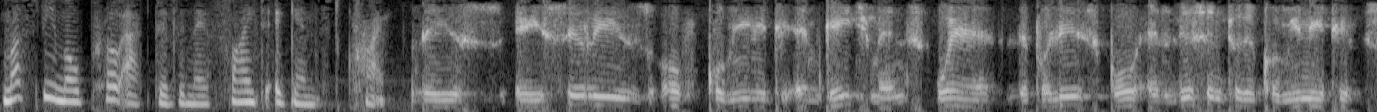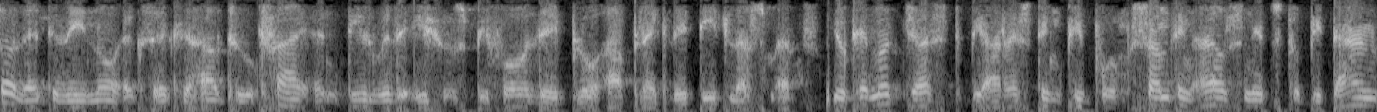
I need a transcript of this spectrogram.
must be more proactive in their fight against crime. There is a series of community engagements where the police go and listen to the community so that they know exactly how to try and deal with the issues before they blow up like they did last month. You cannot just be arresting people. Something else needs to be done.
